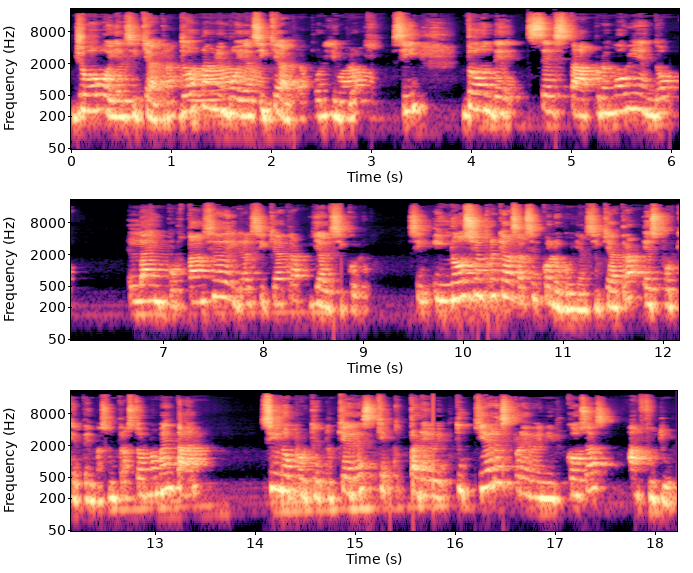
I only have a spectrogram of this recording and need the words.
yo voy al psiquiatra, yo también voy al psiquiatra, por ejemplo, ¿sí? Donde se está promoviendo la importancia de ir al psiquiatra y al psicólogo. ¿sí? Y no siempre que vas al psicólogo y al psiquiatra es porque tengas un trastorno mental sino porque tú quieres, que tú quieres prevenir cosas a futuro.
